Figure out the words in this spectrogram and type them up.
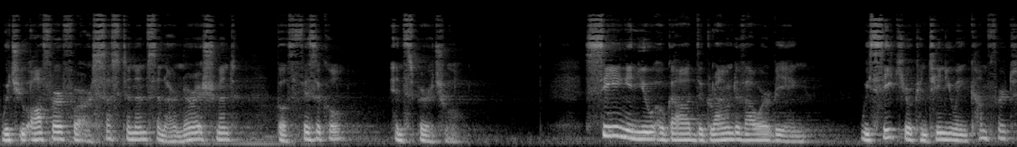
which you offer for our sustenance and our nourishment, both physical and spiritual. Seeing in you, O God, the ground of our being, we seek your continuing comfort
